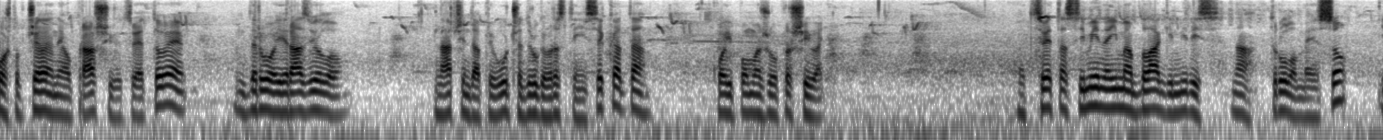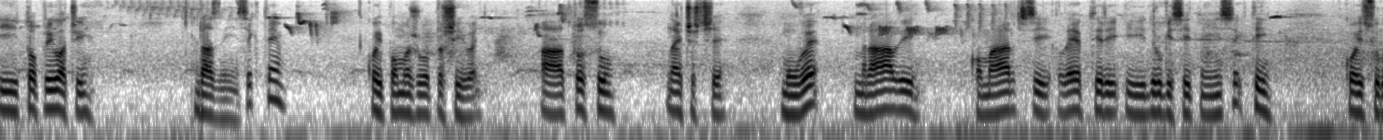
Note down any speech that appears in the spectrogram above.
Pošto pčele ne oprašuju cvetove, drvo je razvilo način da privuče druge vrste insekata koji pomažu oprašivanju. Cvet asimina ima blagi miris na trulo meso i to privlači razne insekte koji pomažu u oprašivanju. A to su najčešće muve, mravi, komarci, leptiri i drugi sitni insekti koji su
